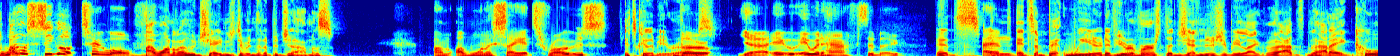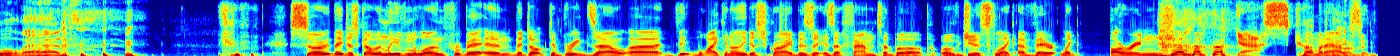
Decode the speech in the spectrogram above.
What else has he got two of? I want to know who changed him into the pajamas. Um, I want to say it's Rose, It's gonna be Rose. though. Yeah, it it would have to be. It's And- it- it's a bit weird. If you reverse the genders, you'd be like, that's that ain't cool, man. So they just go and leave him alone for a bit, and the doctor breathes out uh, th- what I can only describe as a, as a Fanta burp of just like a very like orange gas coming out Nice. of him.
